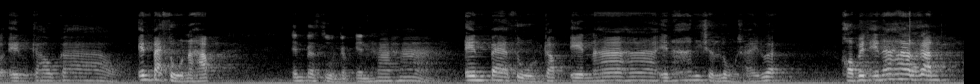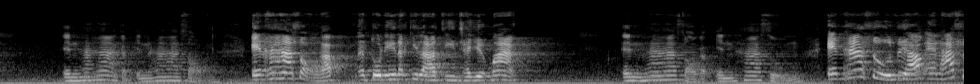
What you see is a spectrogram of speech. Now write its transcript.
กับ N99 N80 นะครับ N80 กับ N55 N80 กับ N55 N55 นี่เฉินหลงใช้ด้วย ขอเป็น N55 แล้วกัน N55 กับ N552 N552 ครับตัวนี้นักกีฬาจีนใช้เยอะมาก N552 กับ N50 N50 สิครับ N50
